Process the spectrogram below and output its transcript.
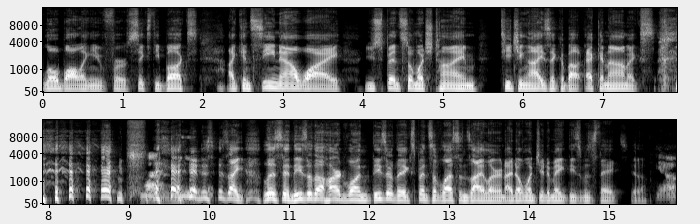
lowballing you for 60 bucks. I can see now why you spent so much time teaching Isaac about economics. And it's like, listen, these are the hard won. These are the expensive lessons I learned. I don't want you to make these mistakes. You know? Yeah.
